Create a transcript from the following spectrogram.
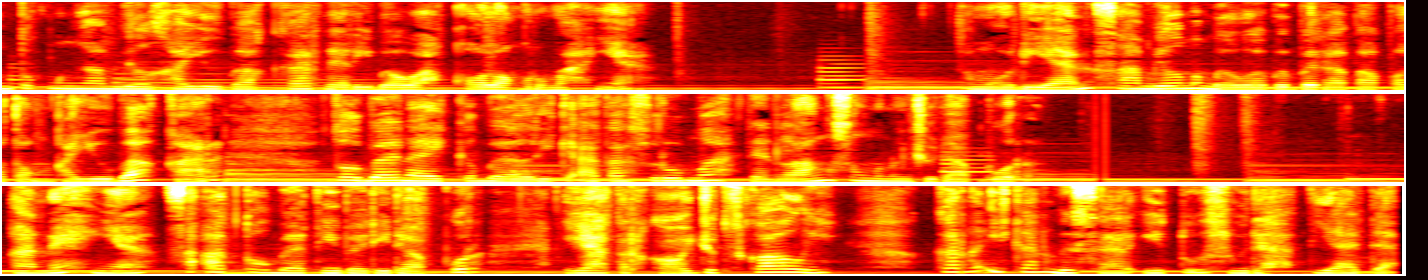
untuk mengambil kayu bakar dari bawah kolong rumahnya. Kemudian sambil membawa beberapa potong kayu bakar, Toba naik kembali ke atas rumah dan langsung menuju dapur. Anehnya, saat Toba tiba di dapur, ia terkejut sekali karena ikan besar itu sudah tiada.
